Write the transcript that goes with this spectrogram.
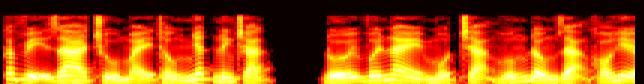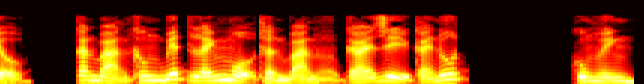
các vị gia chủ mày thống nhất linh chặt, đối với này một trạng hướng đồng dạng khó hiểu, căn bản không biết lãnh mộ thần bán cái gì cái nút. Cung huynh.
